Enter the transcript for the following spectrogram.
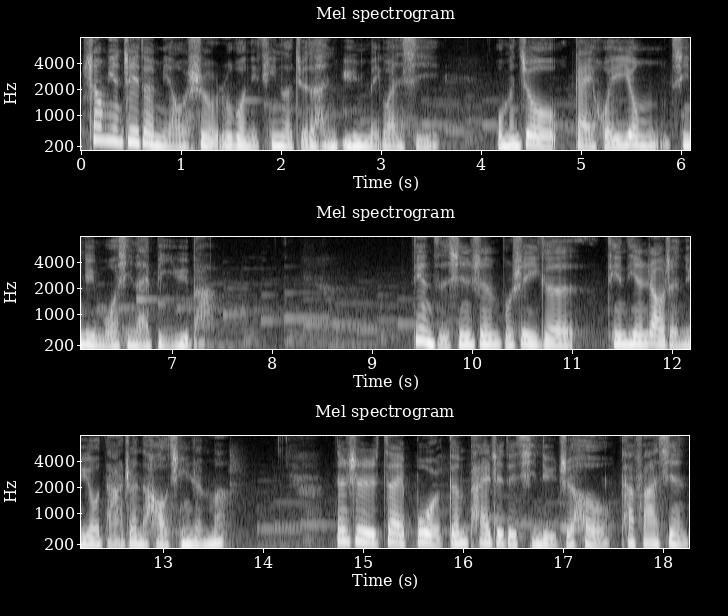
上面这段描述，如果你听了觉得很晕，没关系，我们就改回用情侣模型来比喻吧。电子先生不是一个天天绕着女友打转的好情人吗？但是在波尔跟拍这对情侣之后，他发现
